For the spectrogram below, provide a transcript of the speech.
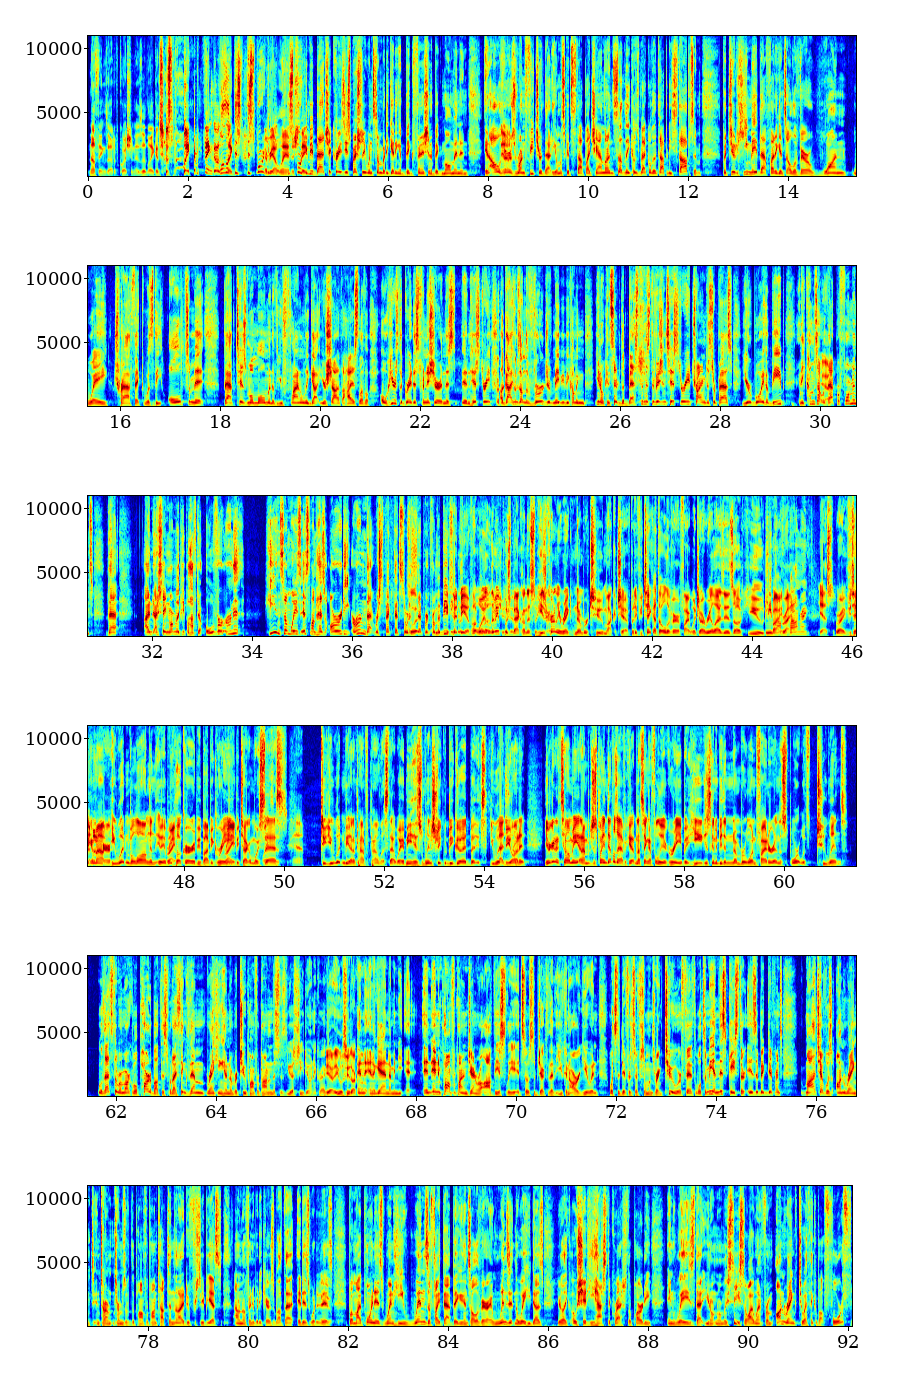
nothing's out of question, is it? Like it's just the way everything goes. Well, look, like this, the sport, every can, be- outlandish the sport can be batshit crazy, especially when somebody getting a big finish in a big moment. And in Oliveira's run featured that he almost gets stopped by Chandler, and suddenly he comes back over the top and he stops him. But dude, he made that fight against Oliveira one way traffic. Was the ultimate baptismal moment of you finally got your shot at the highest level. Oh, here's the greatest finisher in this in history. A guy who's on the verge of maybe becoming, you know, considered the best in this division's history, trying to surpass your boy Habib. And he comes out with that performance that I, I say normally people have to over earn it. He, in some ways, Islam has already earned that respect that's sort of So separate from Habib. It could be a foil. hold let me push too. back on this. So he's currently ranked number two, Makhachev. But if you take out the Oliveira fight, which I realize is a huge You mean fight, right? pound rank? Yes. Right. If you take The him hooker. out, he wouldn't belong in. It'd be Right. Hooker. It'd be Bobby Green. Right. It'd be Thiago Moises. Yeah. Dude, you wouldn't be on a pound for pound list that way. I mean, his win streak would be good, but it's you wouldn't That's be on it. You're going to tell me, and I'm just playing devil's advocate. I'm not saying I fully agree, but he is going to be the number one fighter in the sport with two wins. Well, that's the remarkable part about this. But I think them ranking him number two pound for pound, and this is UFC doing it, correct? Yeah, UFC.com. And, and again, I mean, and, and in pound for pound in general, obviously, it's so subjective that you can argue. And what's the difference if someone's ranked two or fifth? Well, to me, in this case, there is a big difference. Makhachev was unranked in, term, in terms of the pound for pound top 10 that I do for CBS. I don't know if anybody cares about that. It is what it is. But my point is, when he wins a fight that big against Oliveira and wins it in the way he does, you're like, oh shit, he has to crash the party in ways that you don't normally see. So I went from unranked to I think about 4th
